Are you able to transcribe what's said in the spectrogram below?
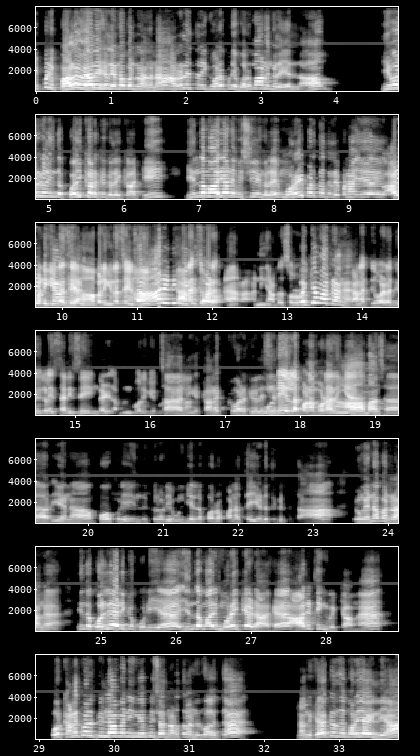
இப்படி பல வேலைகள் என்ன பண்றாங்கன்னா அறநிலைத்துறைக்கு வரக்கூடிய வருமானங்களை எல்லாம் இவர்கள் இந்த பொய்க்கணக்குகளை காட்டி இந்த மாதிரியான விஷயங்களை முறைப்படுத்தல இப்ப நான் என்ன செய்யணும்? அப்ப நீங்க என்ன செய்யணும்? கணக்கு வழக்கு நீங்க அதை சொல்லணும். வைக்க மாட்டாங்க. கணக்கு வழக்குகளை சரி செய்யுங்கள் அப்படின்னு கோரிக்கை சார். நீங்க கணக்கு வழக்குகளை உண்டியல்ல பணம் போடாதீங்க. ஆமா சார். ஏன்னா போகக்கூடிய இந்துக்களுடைய உண்டியல்ல போடுற பணத்தை எடுத்துக்கிட்டு தான் இவங்க என்ன பண்றாங்க? இந்த கொள்ளையடிக்கக்கூடிய இந்த மாதிரி முறைகேடாக ஆடிட்டிங் வைக்காம ஒரு கணக்கு வழக்கு இல்லாம நீங்க எப்படி சார் நடத்தலாம் நிர்வாகத்தை? நாங்க கேட்கறது முறையா இல்லையா?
